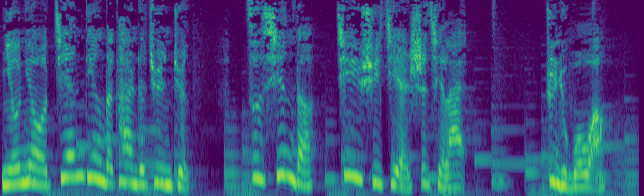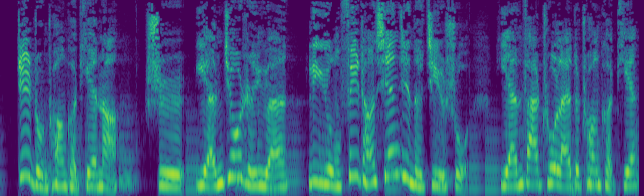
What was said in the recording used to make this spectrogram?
牛牛坚定的看着俊俊，自信的继续解释起来：“俊俊国王，这种创可贴呢，是研究人员利用非常先进的技术研发出来的创可贴。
